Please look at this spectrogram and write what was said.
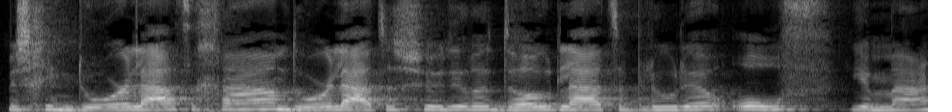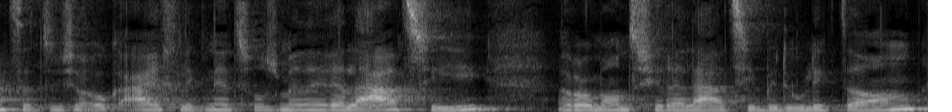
misschien door laten gaan, door laten sudderen, dood laten bloeden. Of je maakt het dus ook eigenlijk net zoals met een relatie, een romantische relatie bedoel ik dan,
